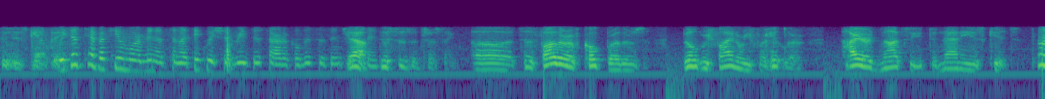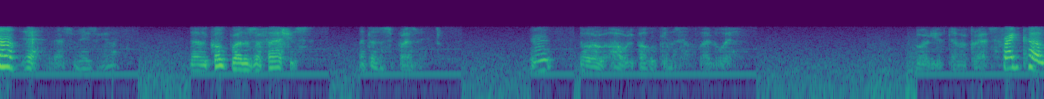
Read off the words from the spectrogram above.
to his campaign. We just have a few more minutes, and I think we should read this article. This is interesting. yeah, this is interesting. Uh, it says father of Koch brothers built refinery for Hitler, hired Nazi to nanny his kids. Huh. Yeah, that's amazing. Huh? The, the Koch brothers are fascists. That doesn't surprise me. Mm. So are all Republicans, by the way. Majority of Democrats. Fred Koch,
